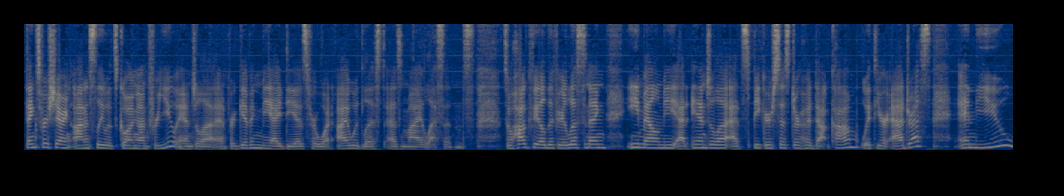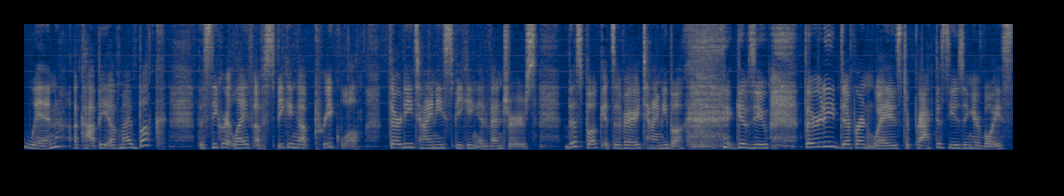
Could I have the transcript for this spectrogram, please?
Thanks for sharing honestly what's going on for you, Angela, and for giving me ideas for what I would list as my lessons. So, Hogfield, if you're listening, email me at angela at speakersisterhood.com with your address, and you win a copy of my book, The Secret Life of Speaking Up Prequel 30 Tiny Speaking Adventures. This book, it's a very tiny book. it gives you 30 different ways to practice using your voice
